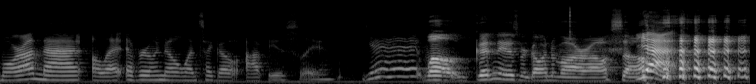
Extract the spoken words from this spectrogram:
more on that. I'll let everyone know once I go, obviously. Yay! Well, good news, we're going tomorrow. So Yeah.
